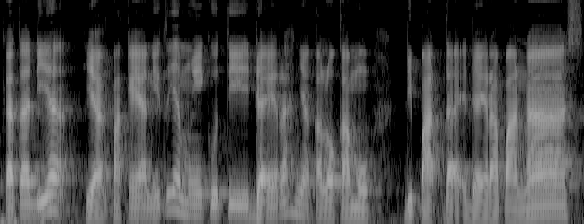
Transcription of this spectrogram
Kata dia ya pakaian itu yang mengikuti daerahnya. Kalau kamu di da- daerah panas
